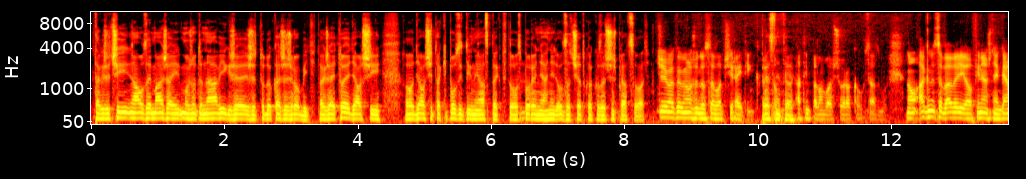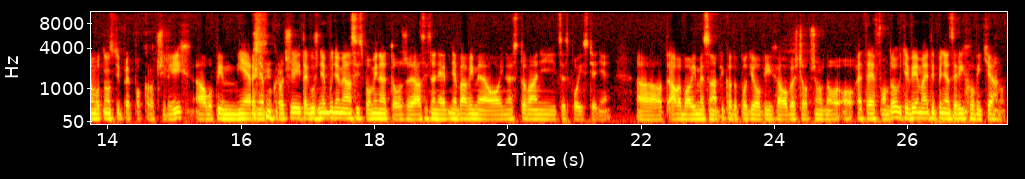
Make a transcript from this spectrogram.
Takže či naozaj máš aj možno ten návyk, že, že to dokážeš robiť. Takže aj to je ďalší, ďalší taký pozitívny aspekt toho sporenia hneď od začiatku, ako začneš pracovať. Čiže ako by môžem dostať lepší rating. Presne potom, tak. A tým pádom lepšiu rokovú sázbu. No ak sme sa bavili o finančnej gramotnosti pre pokročilých, alebo mierne pokročilých, tak už nebudeme asi spomínať to, že asi sa nebavíme o investovaní cez poistenie ale bavíme sa napríklad o podielových alebo ešte lepšie možno o ETF fondoch, kde vieme aj tie peniaze rýchlo vyťahnuť.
